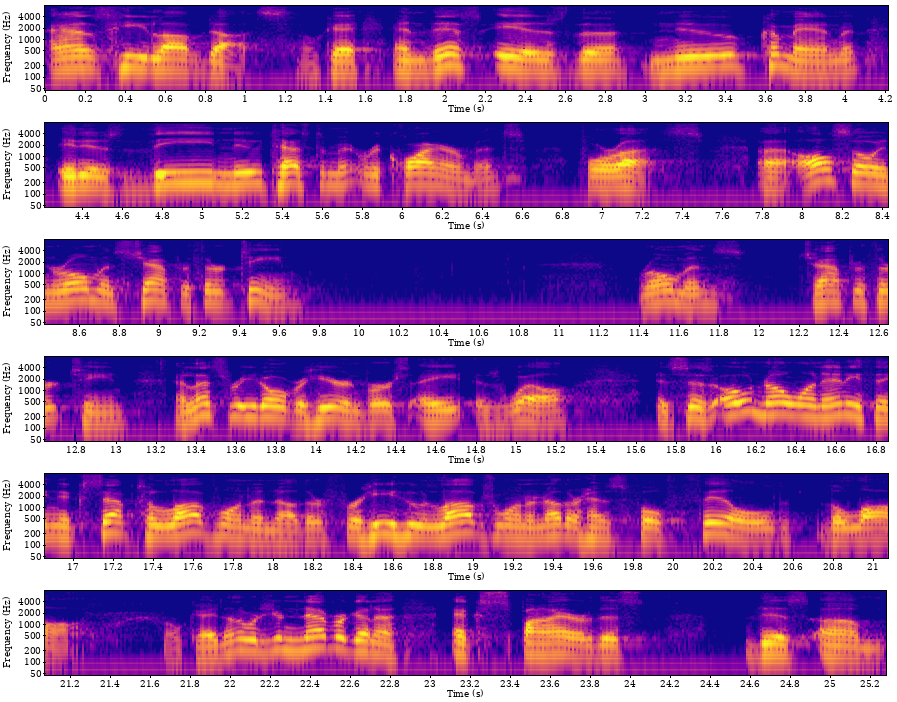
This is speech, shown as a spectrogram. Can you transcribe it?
As he loved us. Okay, and this is the new commandment. It is the New Testament requirements for us. Uh, also in Romans chapter 13, Romans chapter 13, and let's read over here in verse 8 as well. It says, Owe no one anything except to love one another, for he who loves one another has fulfilled the law. Okay? In other words, you're never going to expire this this um,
